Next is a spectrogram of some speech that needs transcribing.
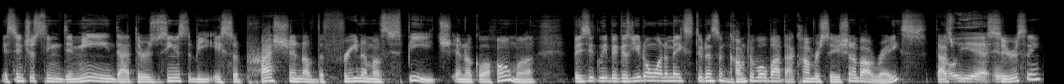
it's interesting to me that there seems to be a suppression of the freedom of speech in Oklahoma, basically because you don't want to make students uncomfortable about that conversation about race. That's oh yeah, seriously. And,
